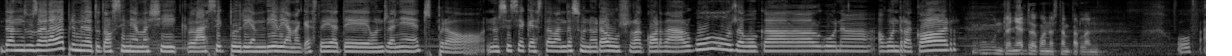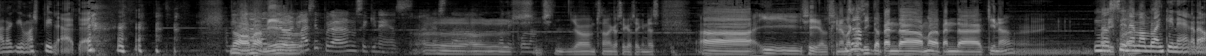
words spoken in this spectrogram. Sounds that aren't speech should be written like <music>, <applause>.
Doncs us agrada primer de tot el cinema així clàssic, podríem dir, aviam, aquesta ja té uns anyets, però no sé si aquesta banda sonora us recorda algú, us evoca alguna, algun record... Uns anyets de quan estem parlant. Uf, ara aquí m'has pillat, eh? No, home, a mi... El... clàssic, però ara no sé quina és aquesta el, pel·lícula. Jo em sembla que sí que sé quina és. Uh, i, I sí, el cinema clàssic depèn de, home, depèn de quina. No és cinema en blanc i negre.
